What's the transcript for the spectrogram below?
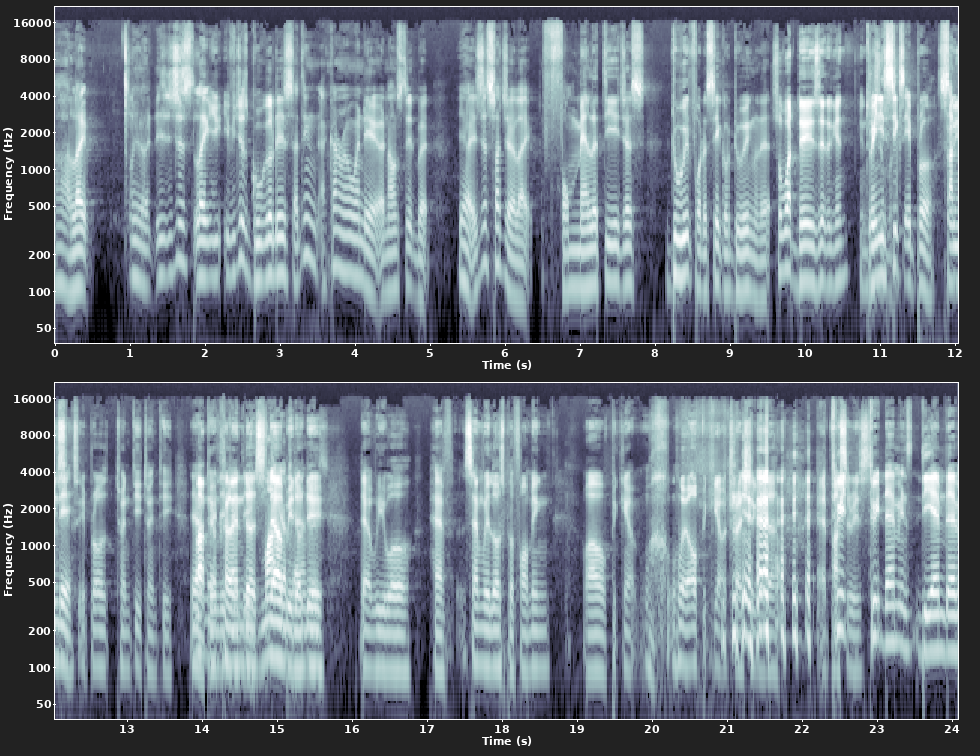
Ah, like, it's just like you, if you just Google this, I think I can't remember when they announced it, but yeah, it's just such a like formality. Just do it for the sake of doing that. So what day is it again? Can you just Twenty sixth April, Sunday. 26 April 2020. Yeah, Mark your calendars. Mark That'll your be the day that we will have Sam Willows performing while picking up. we're all picking up trash together at Pasir Ris. Tweet them, in, DM them,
